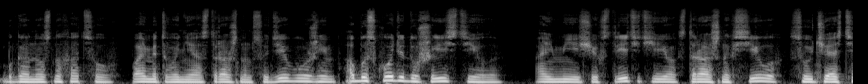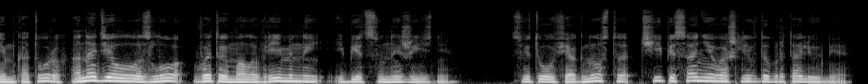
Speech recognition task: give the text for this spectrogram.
богоносных отцов, памятование о страшном суде Божьем, об исходе души из тела, а имеющих встретить ее страшных силах, с участием которых она делала зло в этой маловременной и бедственной жизни святого Феогноста, чьи писания вошли в добротолюбие.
